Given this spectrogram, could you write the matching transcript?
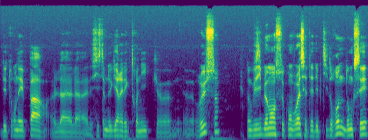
détournés par les systèmes de guerre électronique russes. Donc visiblement, ce qu'on voit, c'était des petits drones. Donc c'est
